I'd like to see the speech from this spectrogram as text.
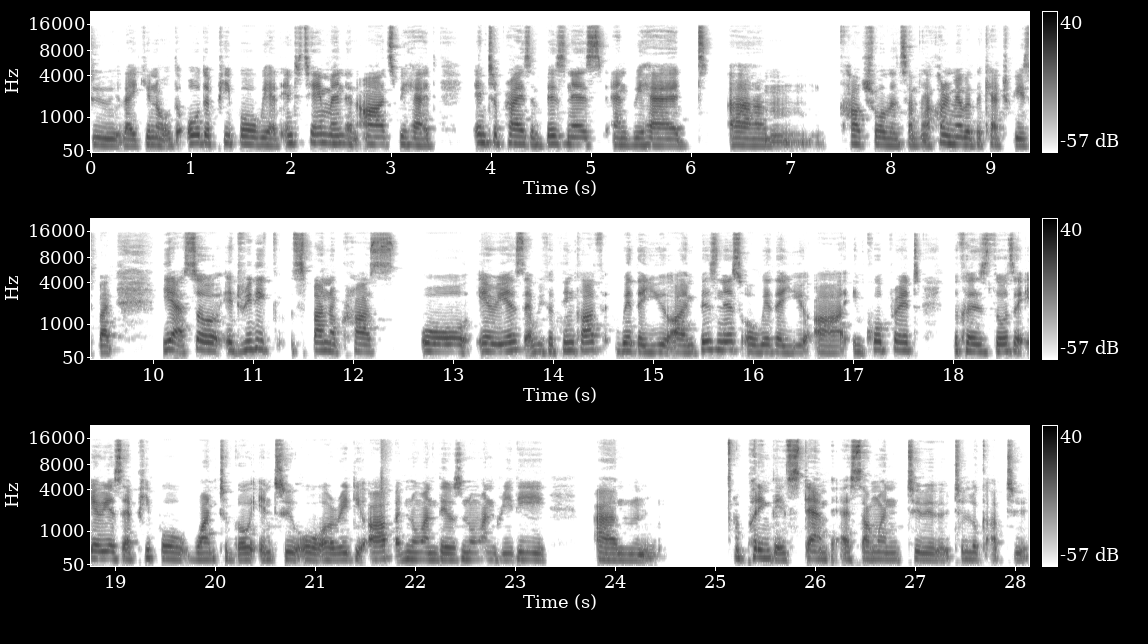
to like, you know, the older people, we had entertainment and arts, we had enterprise and business, and we had um, cultural and something. I can't remember the categories, but yeah, so it really spun across or areas that we could think of, whether you are in business or whether you are in corporate, because those are areas that people want to go into or already are, but no one, there's no one really um, putting their stamp as someone to to look up to.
